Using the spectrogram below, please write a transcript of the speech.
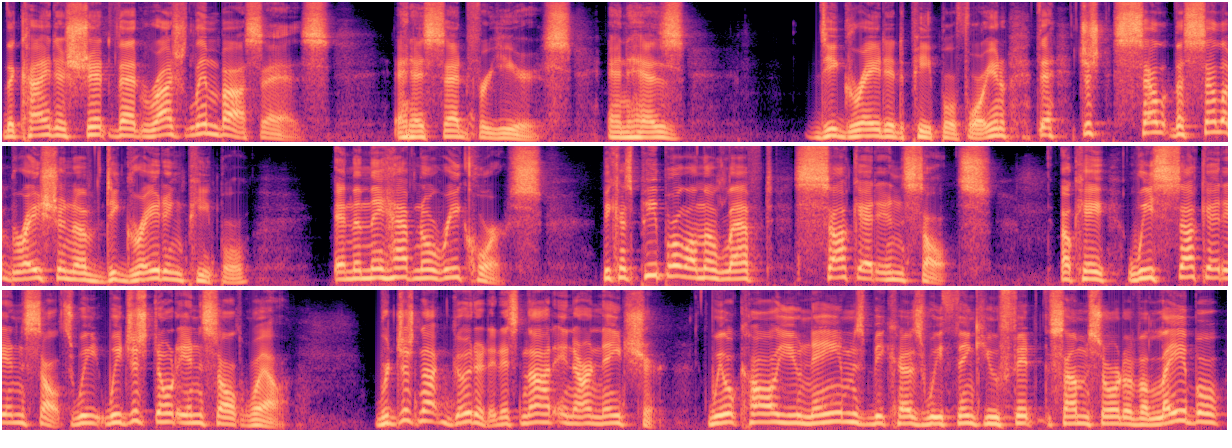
The kind of shit that Rush Limbaugh says and has said for years and has degraded people for. You know, the, just cel- the celebration of degrading people, and then they have no recourse because people on the left suck at insults. Okay, we suck at insults. We we just don't insult well. We're just not good at it. It's not in our nature. We'll call you names because we think you fit some sort of a label,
